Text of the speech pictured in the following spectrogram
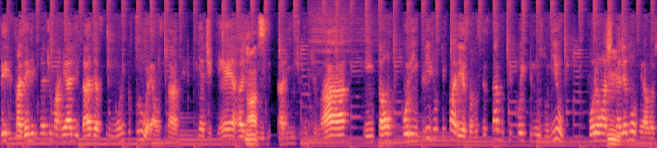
Sim, mas ele vinha de uma realidade assim muito cruel, sabe? Vinha de guerras, de militarismo de lá, então, por incrível que pareça, você sabe o que foi que nos uniu? Foram as hum. telenovelas.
